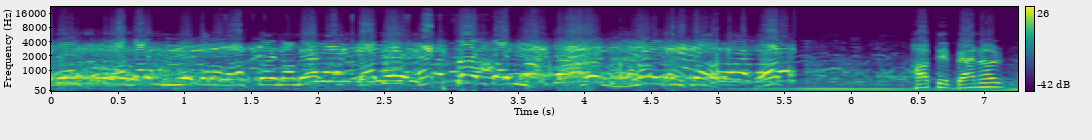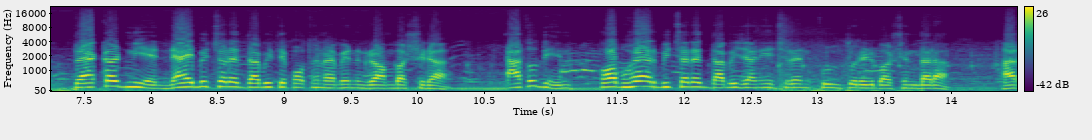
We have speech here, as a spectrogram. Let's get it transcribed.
এবং টাকাউ নিয়ে তারা রাস্তায় নামে, তাদের একটাই দাবি ন্যায় বিচার। হাতে ব্যানার, প্ল্যাকার্ড নিয়ে ন্যায় বিচারের দাবিতে পথে নামেন গ্রামবাসীরা। এতদিন অভয়ার বিচারের দাবি জানিয়েছিলেন কুলতলির বাসিন্দারা। আর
